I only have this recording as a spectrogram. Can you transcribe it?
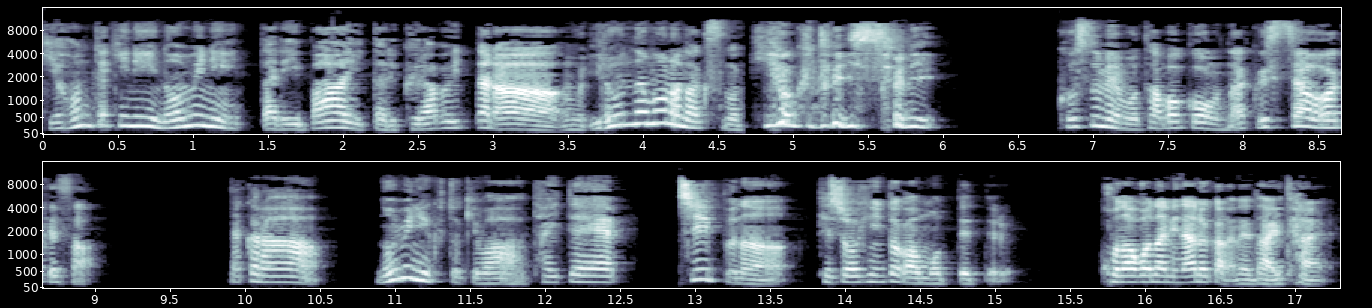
基本的に飲みに行ったり、バー行ったり、クラブ行ったら、もういろんなものなくすの、記憶と一緒に、コスメもタバコもなくしちゃうわけさ。だから、飲みに行くときは、大抵、チープな化粧品とかを持ってってる。粉々になるからね、大体。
